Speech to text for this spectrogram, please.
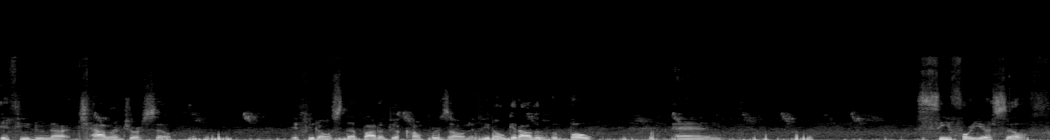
if you do not challenge yourself, if you don't step out of your comfort zone, if you don't get out of the boat and see for yourself.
